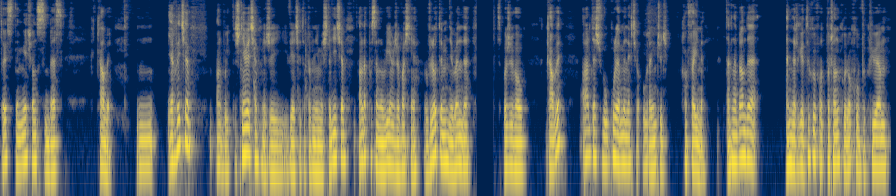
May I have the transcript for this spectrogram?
to jest ten miesiąc bez kawy. Mm, jak wiecie, albo też nie wiecie, jeżeli wiecie, to pewnie mnie śledzicie, ale postanowiłem, że właśnie w lutym nie będę spożywał kawy, ale też w ogóle będę chciał ograniczyć kofeinę. Tak naprawdę energetyków od początku roku wypiłem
